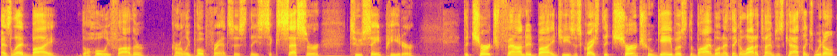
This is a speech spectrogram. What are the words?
as led by the Holy Father, currently Pope Francis, the successor to St. Peter, the church founded by Jesus Christ, the church who gave us the Bible. And I think a lot of times as Catholics, we don't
